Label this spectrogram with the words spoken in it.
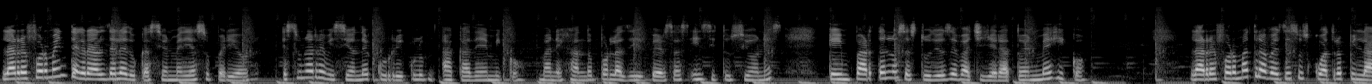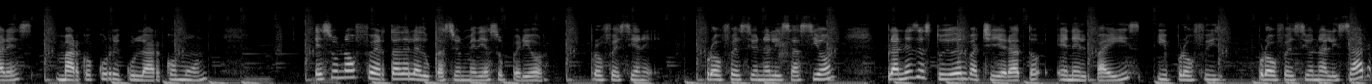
La reforma integral de la educación media superior es una revisión de currículum académico manejando por las diversas instituciones que imparten los estudios de bachillerato en México. La reforma a través de sus cuatro pilares, marco curricular común, es una oferta de la educación media superior, profesionalización, planes de estudio del bachillerato en el país y profesionalizar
